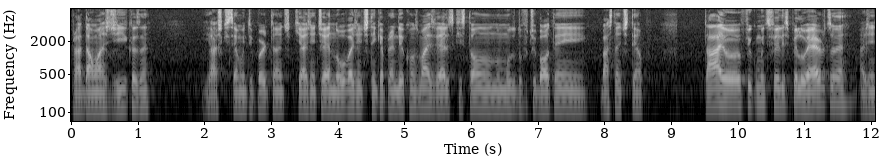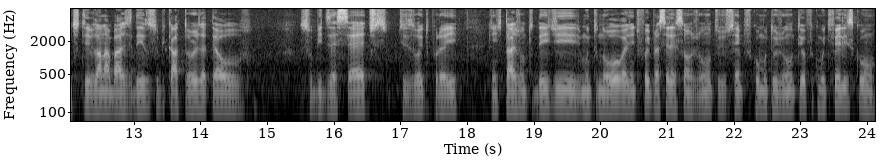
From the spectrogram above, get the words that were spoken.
para dar umas dicas, né? E acho que isso é muito importante, que a gente é novo, a gente tem que aprender com os mais velhos que estão no mundo do futebol tem bastante tempo. Tá, eu, eu fico muito feliz pelo Everton, né? A gente esteve lá na base desde o sub-14 até o sub-17, 18 por aí. A gente tá junto desde muito novo, a gente foi para a seleção junto, sempre ficou muito junto e eu fico muito feliz com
